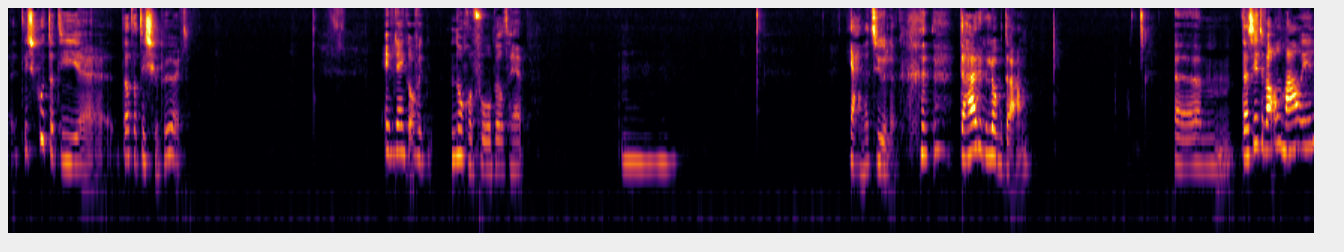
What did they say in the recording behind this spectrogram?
het is goed dat, die, uh, dat dat is gebeurd. Even denken of ik nog een voorbeeld heb. Mm. Ja, natuurlijk. De huidige lockdown. Um, daar zitten we allemaal in.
